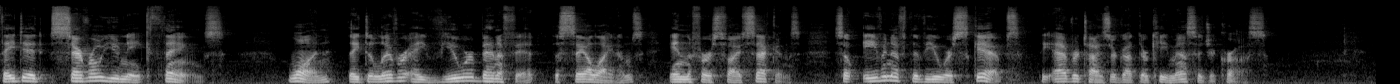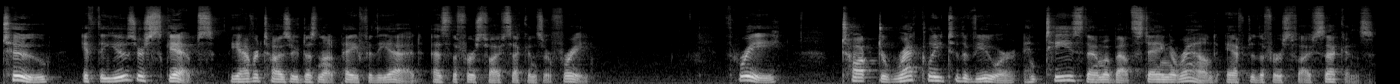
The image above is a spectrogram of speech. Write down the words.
They did several unique things. One, they deliver a viewer benefit, the sale items, in the first five seconds. So even if the viewer skips, the advertiser got their key message across. Two, if the user skips, the advertiser does not pay for the ad, as the first five seconds are free. 3. Talk directly to the viewer and tease them about staying around after the first five seconds.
